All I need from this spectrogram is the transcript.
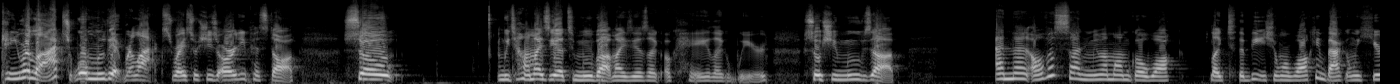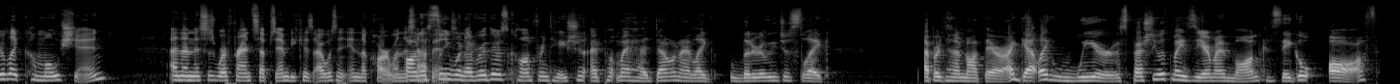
can you relax? We'll move it, relax, right? So she's already pissed off. So we tell my Zia to move up. My Zia's like, okay, like weird. So she moves up. And then all of a sudden, me and my mom go walk like to the beach and we're walking back and we hear like commotion. And then this is where Fran steps in because I wasn't in the car when this happened. Honestly, happened. whenever there's confrontation, I put my head down and I like literally just like I pretend I'm not there. I get like weird, especially with my Zia and my mom because they go off.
